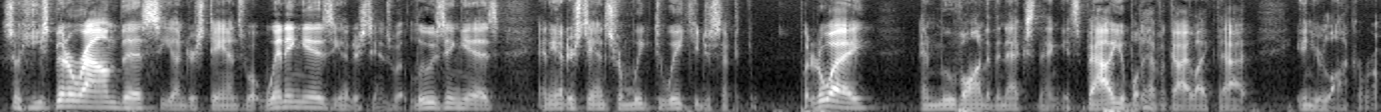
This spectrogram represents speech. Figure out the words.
So he's been around this. He understands what winning is, he understands what losing is, and he understands from week to week you just have to put it away and move on to the next thing. It's valuable to have a guy like that in your locker room.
